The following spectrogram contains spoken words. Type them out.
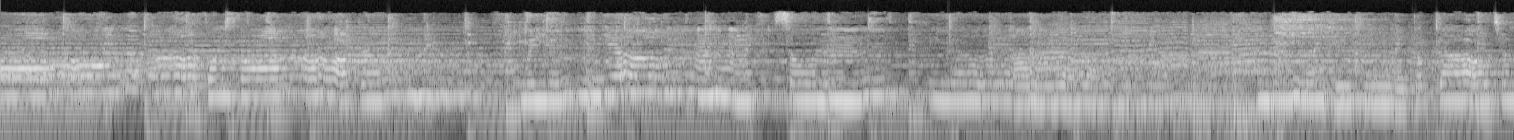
องนภาวพาฝนฟ้าปรำเมื่อเย็นย่มสนยาเดือนเคียงคู่กับดาวช่าง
